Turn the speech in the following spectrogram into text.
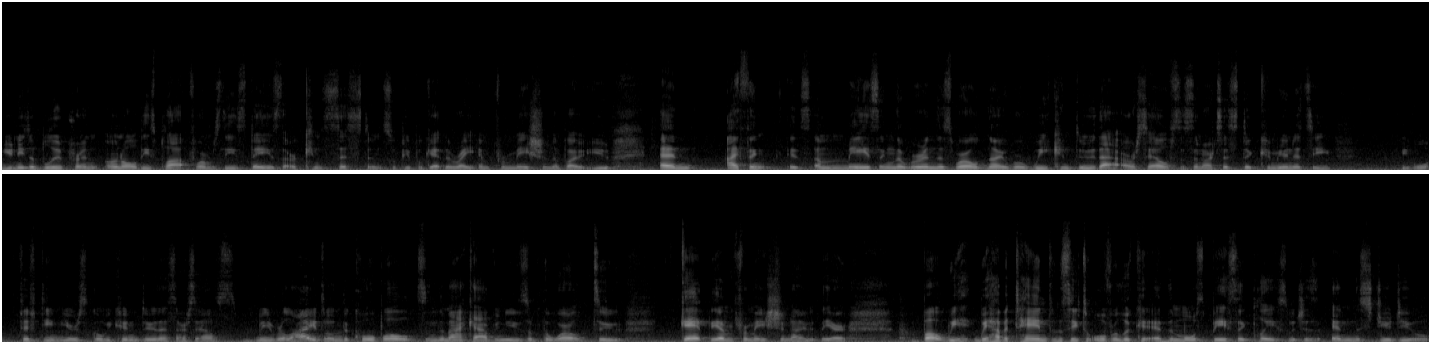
you need a blueprint on all these platforms these days that are consistent so people get the right information about you. And I think it's amazing that we're in this world now where we can do that ourselves as an artistic community. Even what, 15 years ago, we couldn't do this ourselves. Mm-hmm. We relied on the Kobalts and the Mack Avenues of the world to get the information out there. but we, we have a tendency to overlook it at the most basic place, which is in the studio.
